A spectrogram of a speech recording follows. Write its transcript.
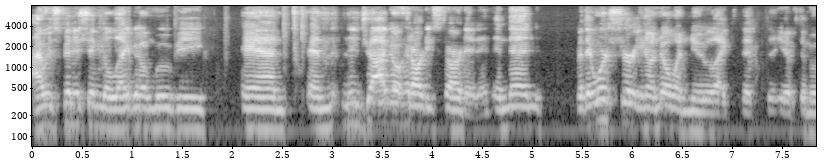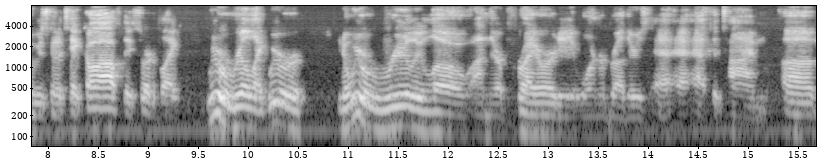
I was finishing the Lego movie, and and Ninjago had already started, and, and then but they weren't sure. You know, no one knew like that if the movie was going to take off. They sort of like we were real like we were you know we were really low on their priority at Warner Brothers at, at, the time. Um,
